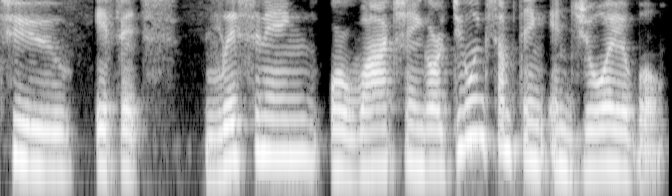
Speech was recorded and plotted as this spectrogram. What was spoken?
to, if it's listening or watching or doing something enjoyable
